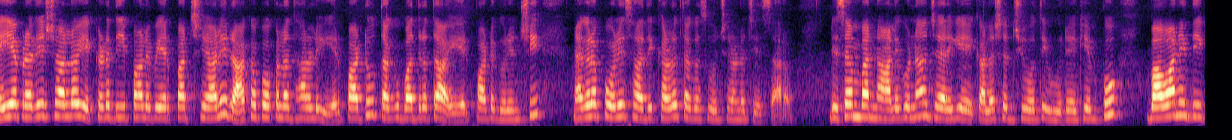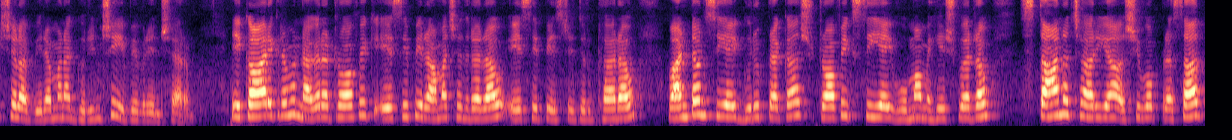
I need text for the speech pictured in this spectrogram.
ఏ ఏ ప్రదేశాల్లో ఎక్కడ దీపాలు ఏర్పాటు చేయాలి రాకపోకల ధారలు ఏర్పాటు తగు భద్రత ఏర్పాటు గురించి నగర పోలీసు అధికారులు తగు సూచనలు చేశారు. డిసెంబర్ నాలుగున జరిగే కలశ జ్యోతి ఊరేగింపు భవానీ దీక్షల విరమణ గురించి వివరించారు. ఈ కార్యక్రమం నగర traffic ACP Ramachandrarao ACP Shri Durgarao one town CI Guruprakash traffic CI Uma Maheswararao స్థానాచార్య శివప్రసాద్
